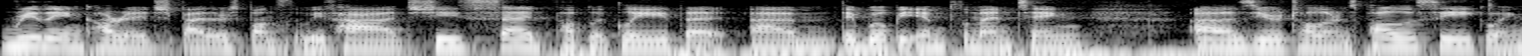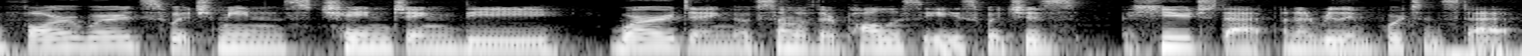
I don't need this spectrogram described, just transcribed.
really encouraged by the response that we've had. She's said publicly that um, they will be implementing a zero tolerance policy going forwards, which means changing the wording of some of their policies, which is a huge step and a really important step.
